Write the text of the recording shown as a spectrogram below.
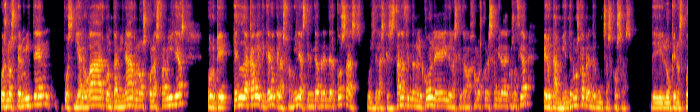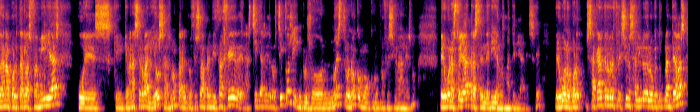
pues nos permiten pues, dialogar, contaminarnos con las familias porque qué duda cabe que creo que las familias tienen que aprender cosas pues, de las que se están haciendo en el cole y de las que trabajamos con esa mirada ecosocial, pero también tenemos que aprender muchas cosas de lo que nos puedan aportar las familias, pues que, van a ser valiosas ¿no? para el proceso de aprendizaje de las chicas y de los chicos, e incluso nuestro ¿no? como, como profesionales. Pero bueno, esto ya trascendería los materiales. ¿eh? Pero bueno, por sacar reflexiones al hilo de lo que tú planteabas,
